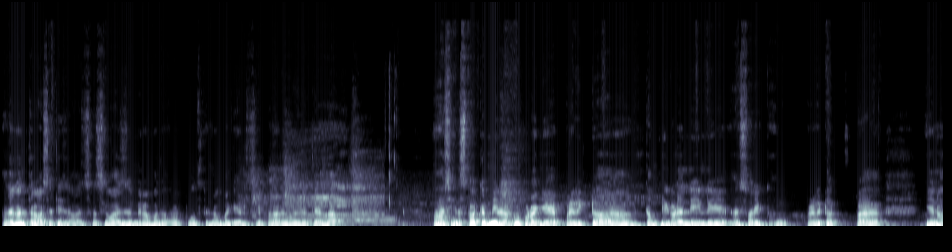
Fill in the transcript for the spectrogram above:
ಅದರ ನಂತರ ವಸತಿ ಸಚಿವ ಜಮೀರ್ ಅಹಮದ್ ಅವರು ಕೂತ್ಕೊಂಡು ಬಗೆಹರಿಸಿ ಫಲಾನುಭವಿ ಜೊತೆ ಎಲ್ಲ ಸಿವಿಲ್ ಸ್ಕೋರ್ ಕಮ್ಮಿ ಇರೋರ್ಗೂ ಕೂಡ ಹಂಗೆ ಪ್ರೈವೇಟ್ ಕಂಪ್ನಿಗಳಲ್ಲಿ ಇಲ್ಲಿ ಸಾರಿ ಪ್ರೈವೇಟ್ ಏನು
